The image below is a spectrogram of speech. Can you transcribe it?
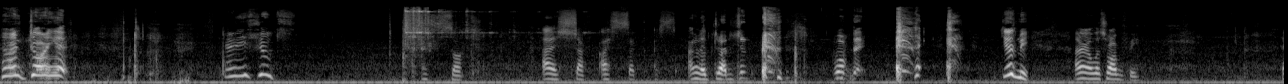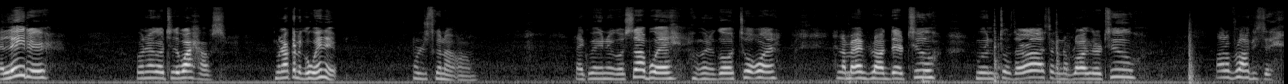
I'm throwing it. And he shoots. Suck. I suck. I suck. I suck. I'm gonna try to. Whoop there. Excuse me. I don't know what's wrong with me. And later, we're gonna go to the White House. We're not gonna go in it. We're just gonna um, like we're gonna go Subway. We're gonna go tour, and I might vlog there too. We're gonna Toys R Us. I'm gonna vlog there too. A lot of vlogging today.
